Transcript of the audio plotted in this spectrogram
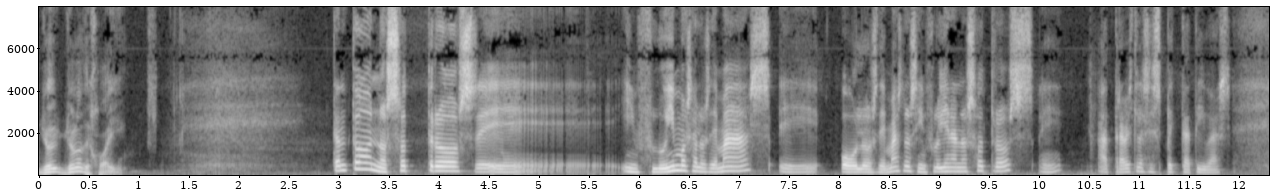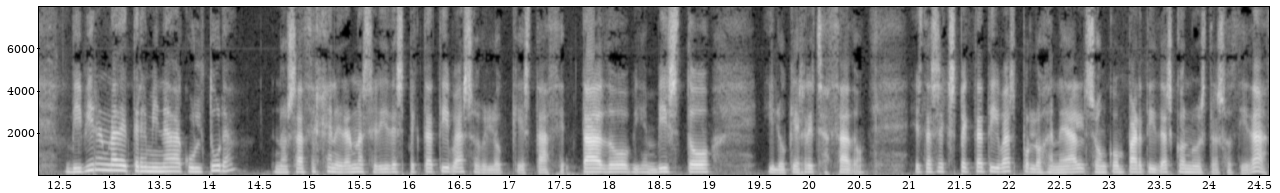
yo, lo dejo ahí. Tanto nosotros eh, influimos a los demás eh, o los demás nos influyen a nosotros eh, a través de las expectativas. Vivir en una determinada cultura nos hace generar una serie de expectativas sobre lo que está aceptado, bien visto y lo que es rechazado. Estas expectativas, por lo general, son compartidas con nuestra sociedad,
